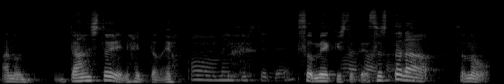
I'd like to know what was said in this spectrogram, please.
あの男子トイレに入ったのよ。うんメイクしてて。そうメイクしてて、はいはいはい。そしたらその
